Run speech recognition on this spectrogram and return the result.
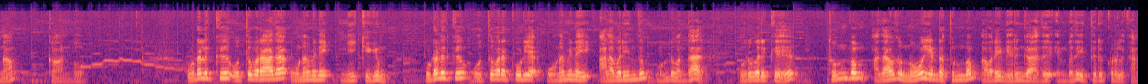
நாம் காண்போம். உடலுக்கு ஒத்துவராத உணவினை நீக்கியும் உடலுக்கு ஒத்துவரக்கூடிய உணவினை அளவறிந்தும் உண்டு வந்தால் ஒருவருக்கு துன்பம் அதாவது நோய் என்ற துன்பம் அவரை நெருங்காது என்பது இத்திருக்குறளுக்கான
